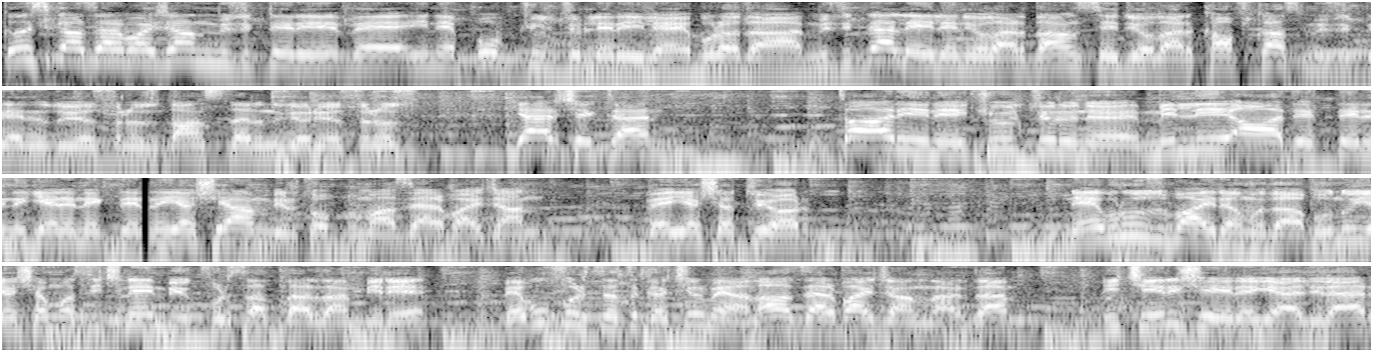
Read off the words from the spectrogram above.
klasik Azerbaycan müzikleri ve yine pop kültürleriyle burada müziklerle eğleniyorlar, dans ediyorlar. Kafkas müziklerini duyuyorsunuz, danslarını görüyorsunuz. Gerçekten tarihini, kültürünü, milli adetlerini, geleneklerini yaşayan bir toplum Azerbaycan ve yaşatıyor. Nevruz Bayramı da bunu yaşaması için en büyük fırsatlardan biri. Ve bu fırsatı kaçırmayan Azerbaycanlılar da içeri şehire geldiler.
